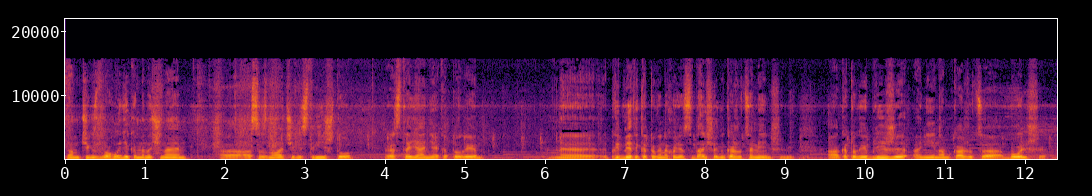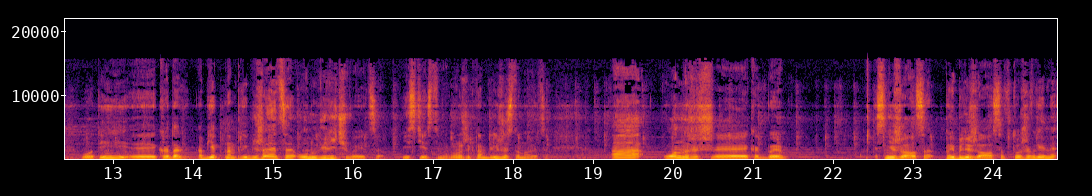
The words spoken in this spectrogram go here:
там через два годика мы начинаем а, осознавать через три, что расстояния, которые э, предметы, которые находятся дальше, они кажутся меньшими, а которые ближе, они нам кажутся больше. Вот. И э, когда объект к нам приближается, он увеличивается, естественно, он же к нам ближе становится. А он же э, как бы снижался, приближался в то же время,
